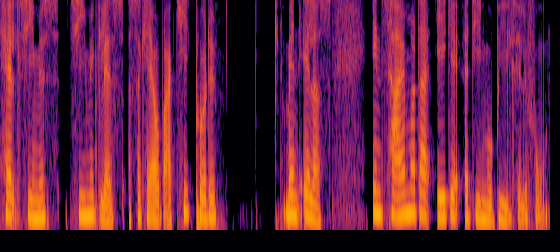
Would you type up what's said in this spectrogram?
halv times timeglas, og så kan jeg jo bare kigge på det. Men ellers, en timer, der ikke er din mobiltelefon.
